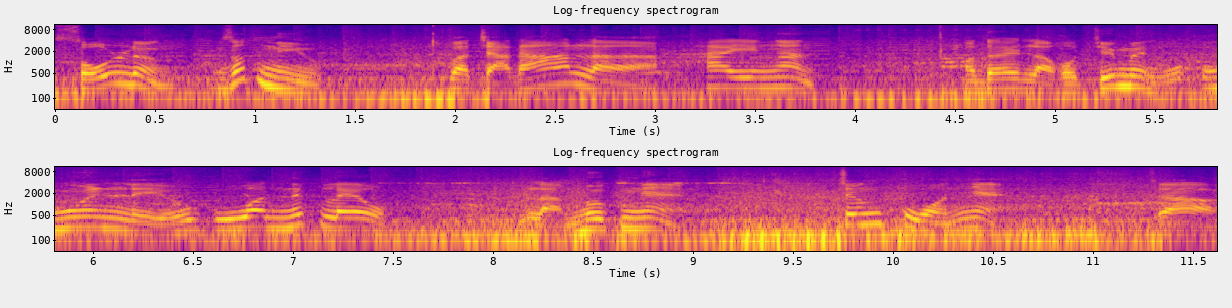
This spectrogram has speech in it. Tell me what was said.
số lượng rất nhiều và trả giá là hai ngàn. Ở đây là Hồ Chí Minh. Nguyên liệu của nước leo là mực nha. Trứng cuốn nha. Chào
